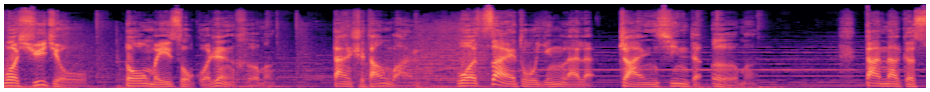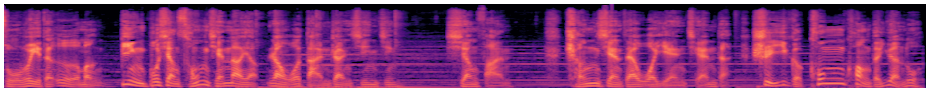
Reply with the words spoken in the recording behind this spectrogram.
我许久都没做过任何梦，但是当晚我再度迎来了崭新的噩梦。但那个所谓的噩梦，并不像从前那样让我胆战心惊，相反，呈现在我眼前的是一个空旷的院落，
